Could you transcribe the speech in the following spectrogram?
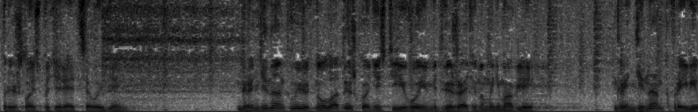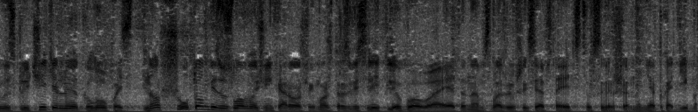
Пришлось потерять целый день. Грандинанг вывихнул лодыжку, а нести его и медвежатину мы не могли. Грандинанг проявил исключительную глупость. Но шут он, безусловно, очень хороший. Может развеселить любого, а это нам в сложившихся обстоятельствах совершенно необходимо.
